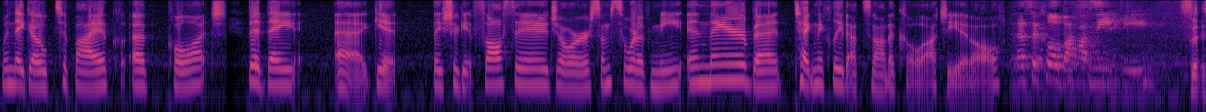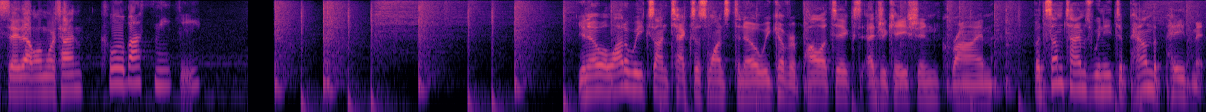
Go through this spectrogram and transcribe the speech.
when they go to buy a, a kolache, that they uh, get they should get sausage or some sort of meat in there, but technically that's not a kolache at all. That's a klobasniki. S- say that one more time. Klobasniki. You know, a lot of weeks on Texas Wants to Know, we cover politics, education, crime, but sometimes we need to pound the pavement,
